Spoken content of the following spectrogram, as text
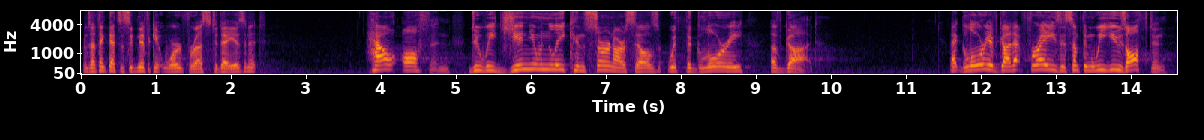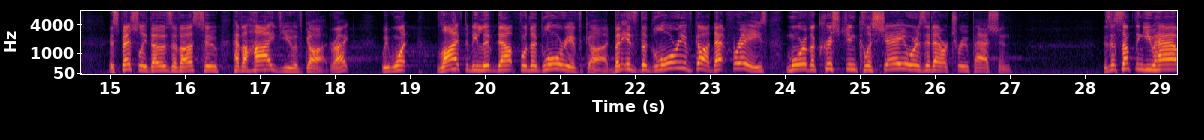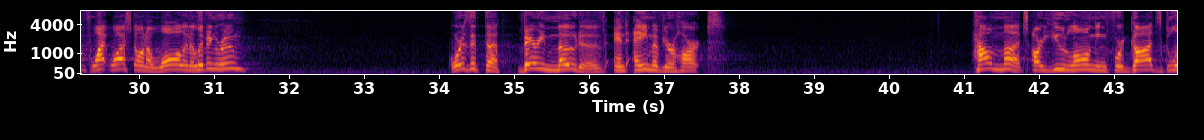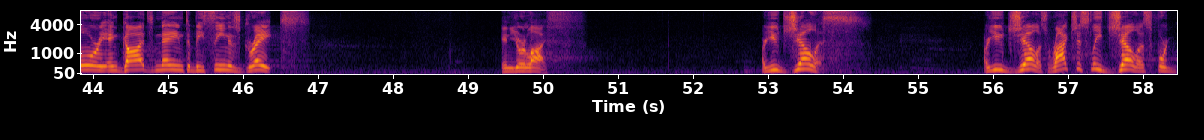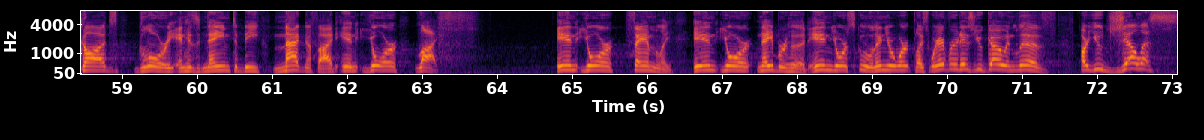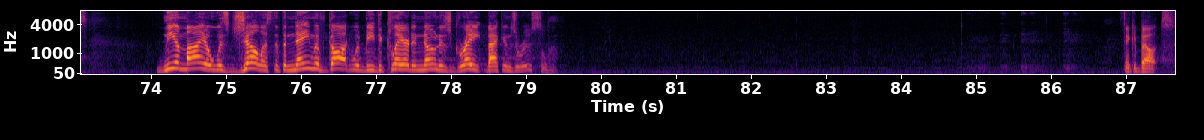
Friends, I think that's a significant word for us today, isn't it? How often do we genuinely concern ourselves with the glory of God? That glory of God, that phrase is something we use often, especially those of us who have a high view of God, right? We want life to be lived out for the glory of God. But is the glory of God, that phrase, more of a Christian cliche or is it our true passion? Is it something you have whitewashed on a wall in a living room? Or is it the very motive and aim of your heart? How much are you longing for God's glory and God's name to be seen as great in your life? Are you jealous? Are you jealous, righteously jealous for God's glory and His name to be magnified in your life? In your family, in your neighborhood, in your school, in your workplace, wherever it is you go and live? Are you jealous? Nehemiah was jealous that the name of God would be declared and known as great back in Jerusalem. Think about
